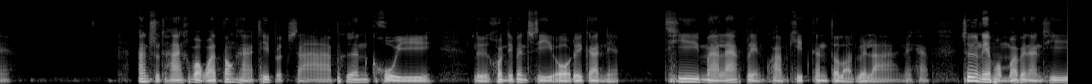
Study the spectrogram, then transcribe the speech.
นะอันสุดท้ายเขาบอกว่าต้องหาที่ปรึกษาเพื่อนคุย หรือคนที่เป็น CEO ด้วยกันเนี่ย ที่มาแลกเปลี่ยนความคิดกันตลอดเวลานะครับซึ่งอันนี้ผมว่าเป็นอันที่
